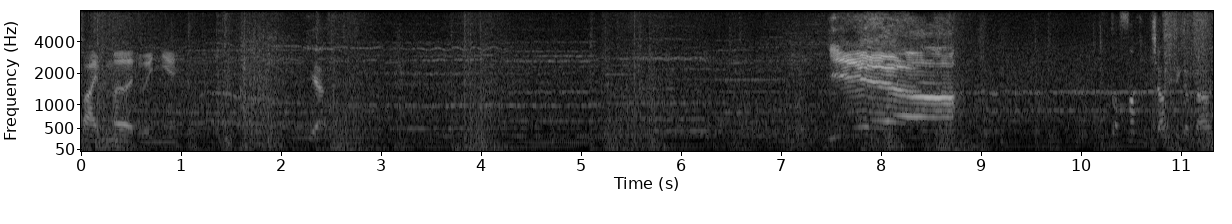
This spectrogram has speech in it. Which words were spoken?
By murdering you. Yeah. Yeah! Stop fucking jumping about.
